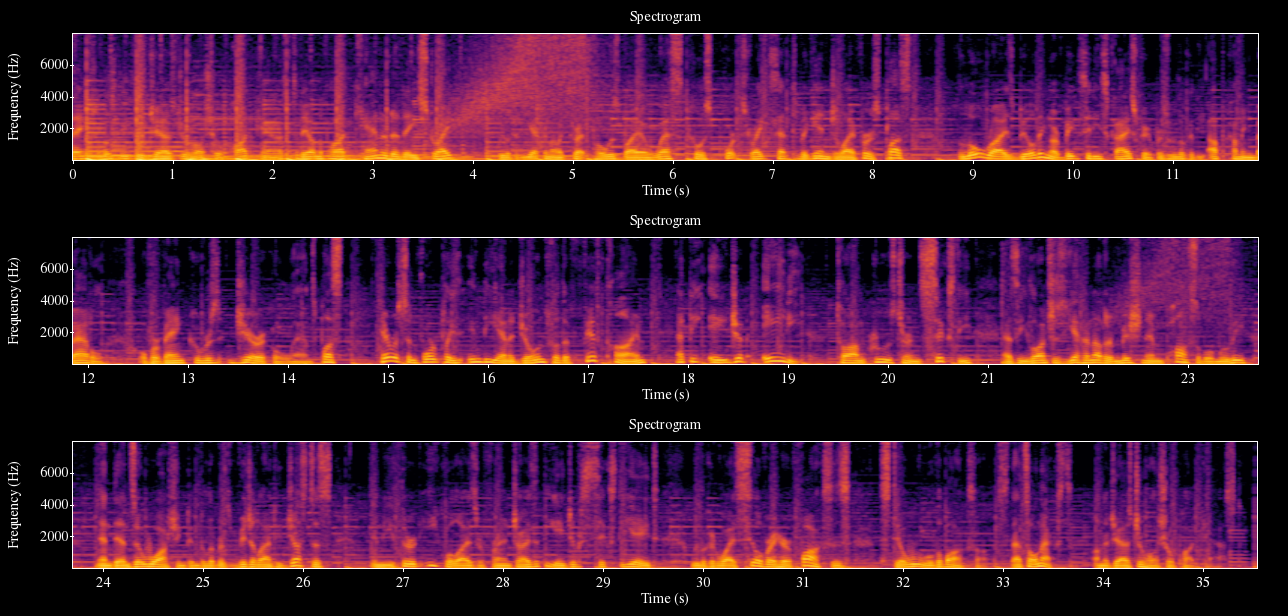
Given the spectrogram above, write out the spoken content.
Thanks for listening to the Jas Johal Show podcast. Today on the pod, Canada Day strike. We look at the economic threat posed by a West Coast port strike set to begin July 1st. Plus, low rise building or big city skyscrapers. We look at the upcoming battle over Vancouver's Jericho lands. Plus, Harrison Ford plays Indiana Jones for the fifth time at the age of 80. Tom Cruise turns 60 as he launches yet another Mission Impossible movie, and Denzel Washington delivers vigilante justice in the third Equalizer franchise at the age of 68. We look at why silver hair foxes still rule the box office. That's all next on the Jas Johal Show podcast.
